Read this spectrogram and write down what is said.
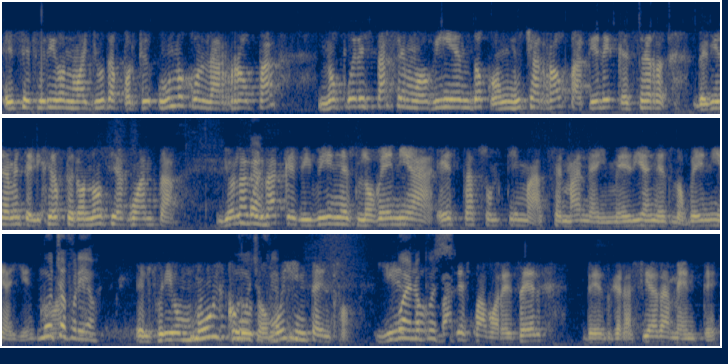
ese frío no ayuda, porque uno con la ropa no puede estarse moviendo con mucha ropa, tiene que ser debidamente ligero, pero no se aguanta. Yo la verdad que viví en Eslovenia estas últimas semana y media en Eslovenia y en mucho frío. El frío muy crudo, muy intenso. Y bueno, eso pues, va a desfavorecer, desgraciadamente.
